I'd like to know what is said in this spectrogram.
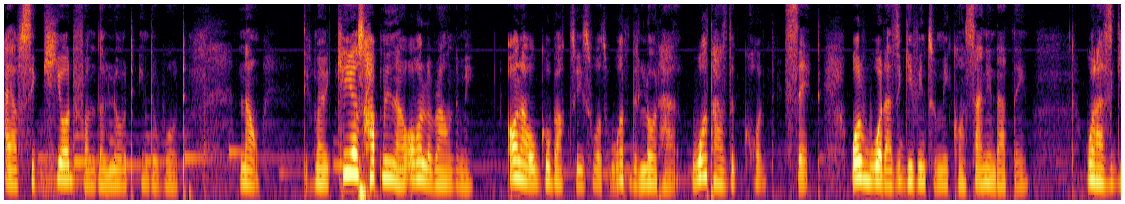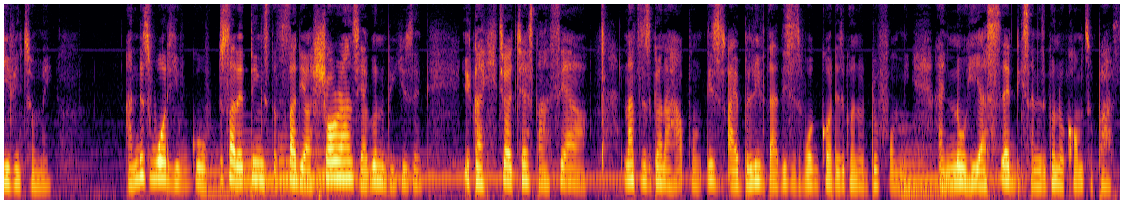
I have secured from the Lord in the Word. Now, my chaos happening now all around me all I will go back to is what what the Lord has what has the God said? What word has he given to me concerning that thing? What has he given to me? And this word he will go, those are the things that those are the assurance you're going to be using. You can hit your chest and say, Ah, nothing's gonna happen. This I believe that this is what God is gonna do for me. I know He has said this and it's gonna come to pass.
